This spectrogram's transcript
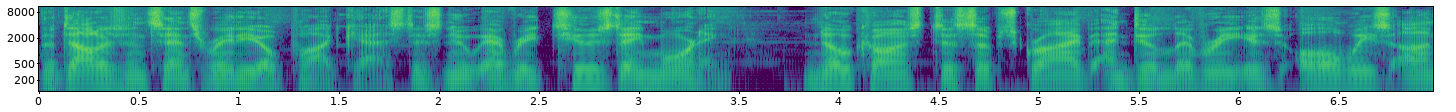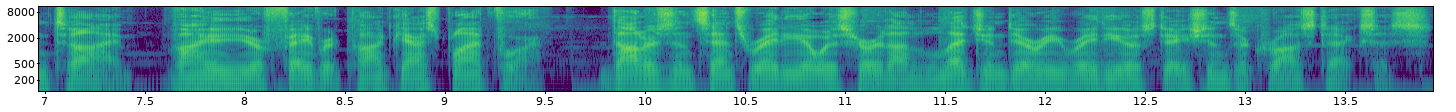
The Dollars and Cents Radio podcast is new every Tuesday morning. No cost to subscribe, and delivery is always on time via your favorite podcast platform. Dollars and Cents Radio is heard on legendary radio stations across Texas,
